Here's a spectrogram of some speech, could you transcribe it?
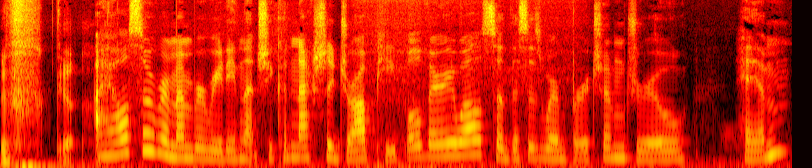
I also remember reading that she couldn't actually draw people very well, so this is where Bertram drew him.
